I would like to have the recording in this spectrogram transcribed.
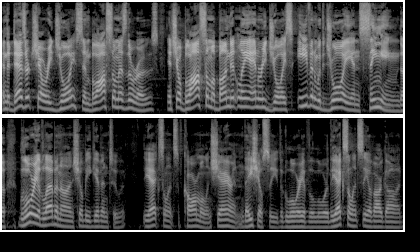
and the desert shall rejoice and blossom as the rose. It shall blossom abundantly and rejoice, even with joy and singing. The glory of Lebanon shall be given to it. The excellence of Carmel and Sharon, they shall see the glory of the Lord, the excellency of our God.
